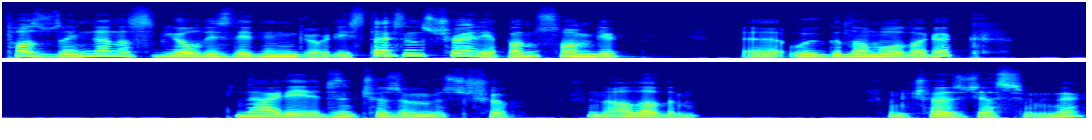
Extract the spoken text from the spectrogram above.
faz uzayında nasıl bir yol izlediğini gördü. İsterseniz şöyle yapalım son bir e, uygulama olarak. Neredeydi bizim çözümümüz? Şu. Şunu alalım. Şunu çözeceğiz şimdi.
